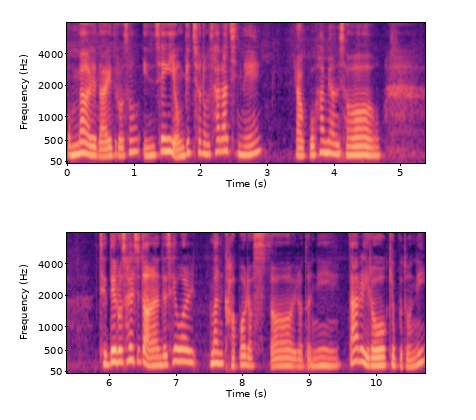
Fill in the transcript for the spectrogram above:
엄마가 이제 나이 들어서 인생이 연기처럼 사라지네라고 하면서 제대로 살지도 않았는데 세월만 가버렸어 이러더니 딸을 이렇게 보더니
